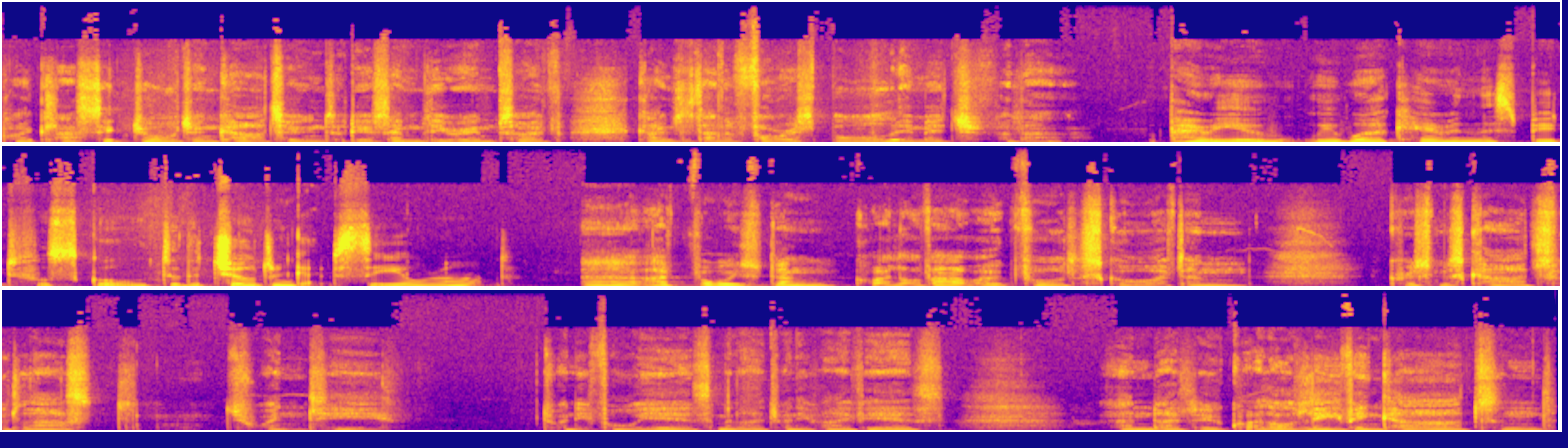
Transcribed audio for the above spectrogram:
quite classic Georgian cartoon at the Assembly Room. So I've kind of done a forest ball image for that. Perry, you, we work here in this beautiful school. Do the children get to see your art? Uh, I've always done quite a lot of artwork for the school. I've done Christmas cards for the last 20, 24 years, something like 25 years. And I do quite a lot of leaving cards and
